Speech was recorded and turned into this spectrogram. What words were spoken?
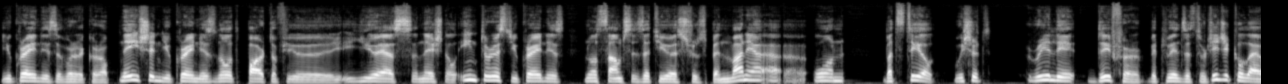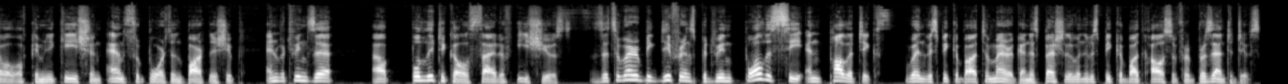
Ukraine is a very corrupt nation, Ukraine is not part of U.S. national interest, Ukraine is not something that U.S. should spend money uh, uh, on, but still, we should really differ between the strategical level of communication and support and partnership and between the uh, political side of issues. That's a very big difference between policy and politics when we speak about America, and especially when we speak about House of Representatives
